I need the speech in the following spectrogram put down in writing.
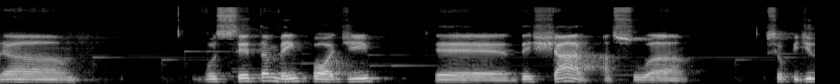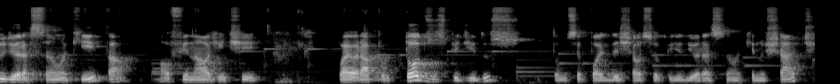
Uh, você também pode é, deixar a sua o seu pedido de oração aqui, tá? Ao final a gente vai orar por todos os pedidos. Então você pode deixar o seu pedido de oração aqui no chat.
